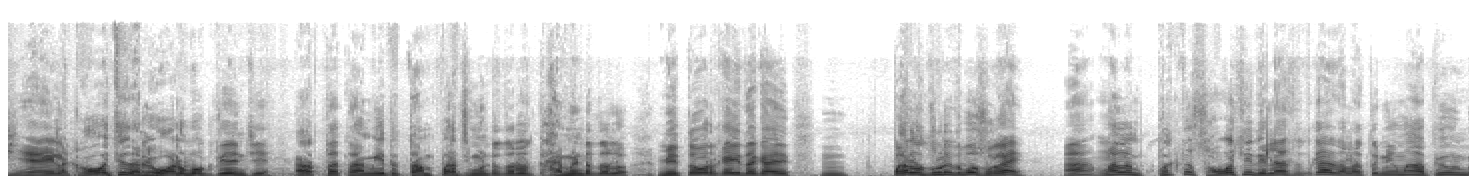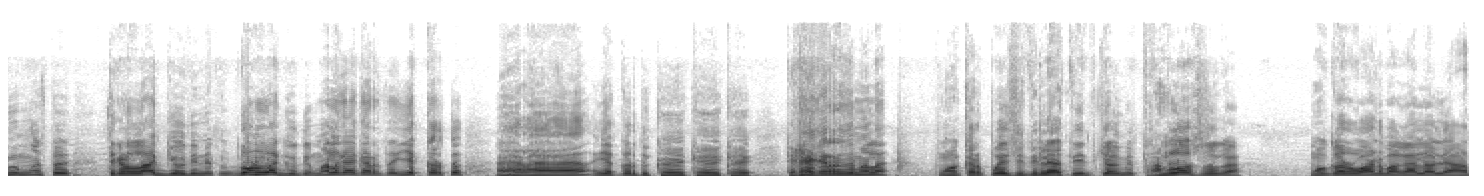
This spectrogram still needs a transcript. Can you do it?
यायला कवाची झाली वाट बघतो यांची. आता थांब इथं थांब पाच मिनटं चालू दहा मिनटं चालू. मी तवर काही इथं काय पाला चुडीत बसू काय? हा? मला फक्त सव्वाशे दिले असत काय झालं? तुम्ही मग पिऊन पिऊन मस्त तिकडे लाग घेऊ नाही तर दोन लाग घेऊ दे मला काय करायचं? एक करतो आला, एक करतो खेळ खेळ खेळ. ते काय करायचं मला? मग कर पैसे दिले असते इतके वेळ मी थांबलो असतो का? मग कर वाट बघायला लावली आत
